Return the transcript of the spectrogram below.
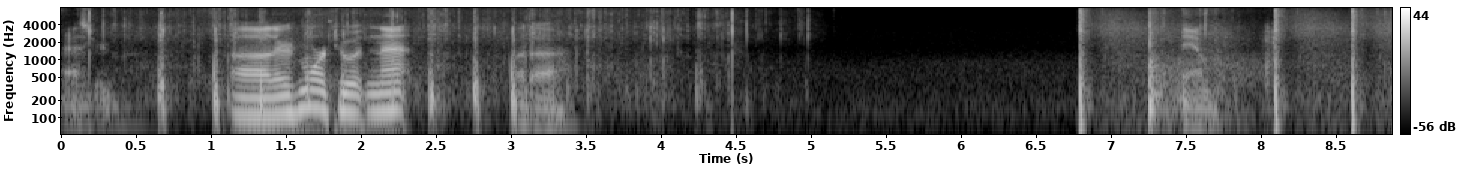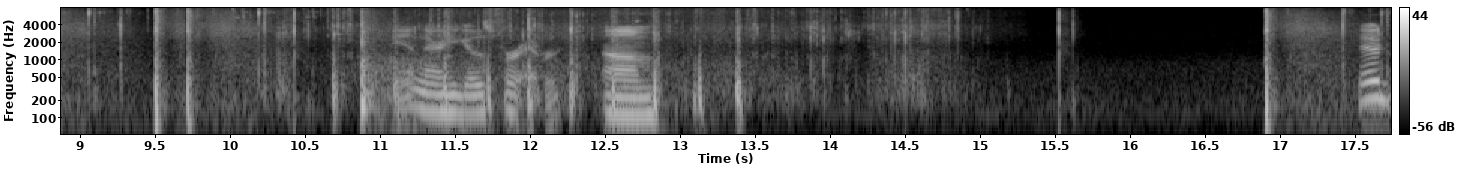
Bastard. Uh, there's more to it than that, but, uh... Damn. And there he goes forever. Um... Dude.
